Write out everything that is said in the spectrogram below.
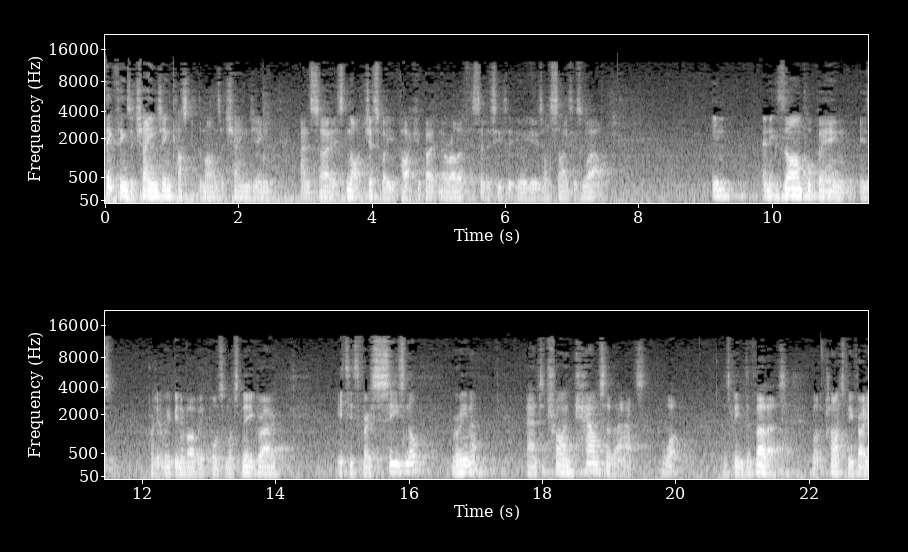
think things are changing, customer demands are changing, And so it's not just where you park your boat, there are other facilities that you'll use on site as well. In, an example being is project we've been involved with, Porto Montenegro. It is very seasonal marina, and to try and counter that, what has been developed, what the clients be very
